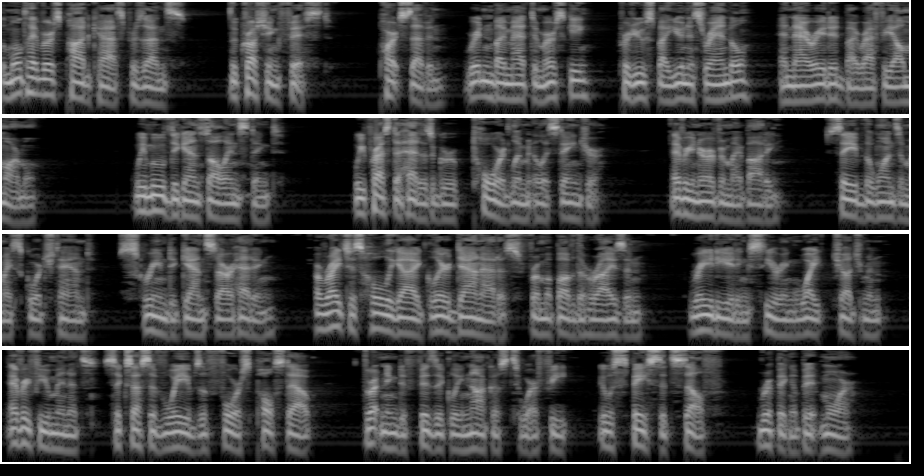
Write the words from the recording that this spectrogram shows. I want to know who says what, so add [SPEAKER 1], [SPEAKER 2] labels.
[SPEAKER 1] The Multiverse Podcast presents The Crushing Fist, Part 7, written by Matt Dymerski, produced by Eunice Randall, and narrated by Rafael Marmol. We moved against all instinct. We pressed ahead as a group toward limitless danger. Every nerve in my body, save the ones in my scorched hand, screamed against our heading. A righteous holy eye glared down at us from above the horizon, radiating searing white judgment. Every few minutes, successive waves of force pulsed out, threatening to physically knock us to our feet. It was space itself, ripping a bit more.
